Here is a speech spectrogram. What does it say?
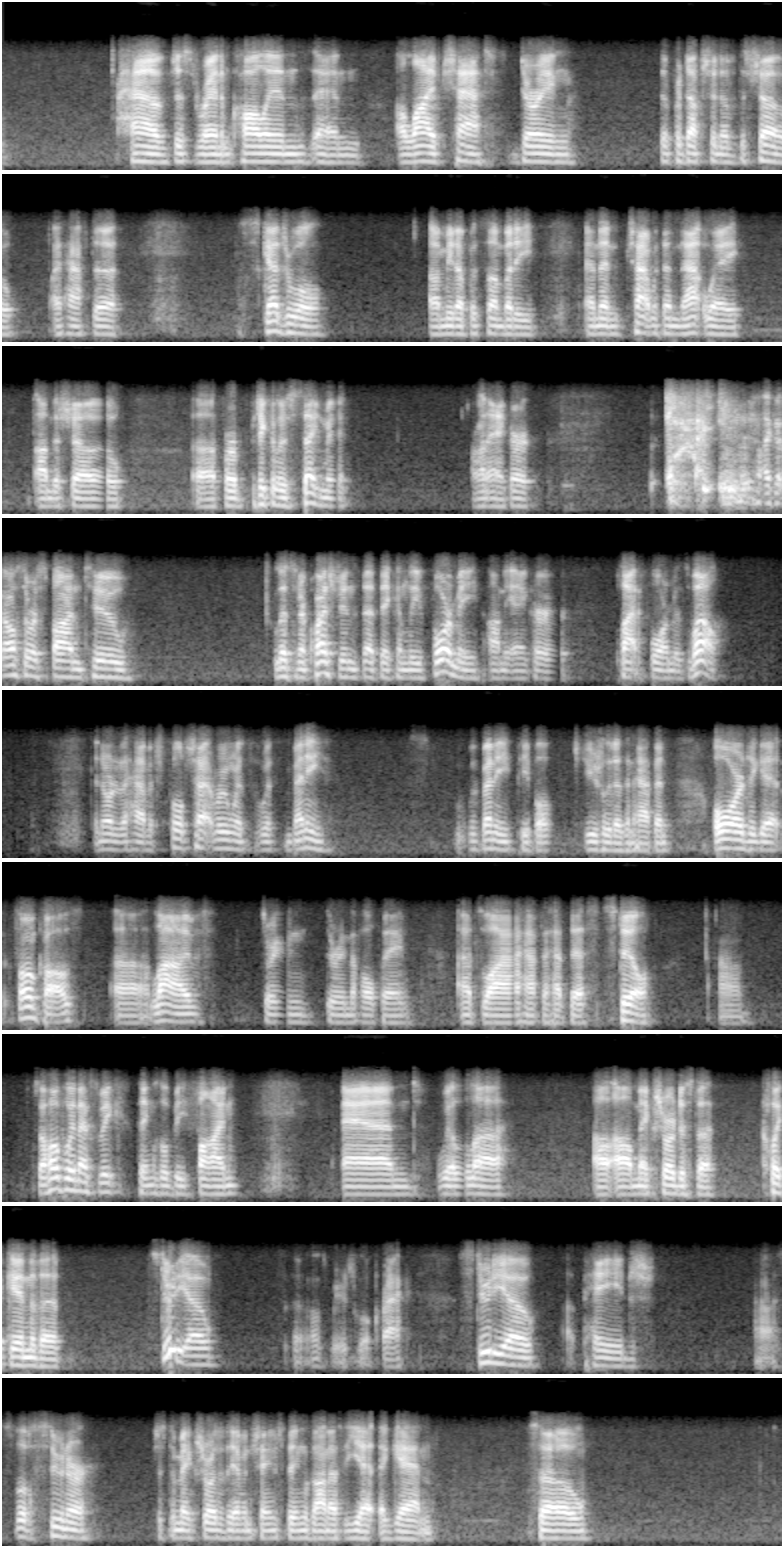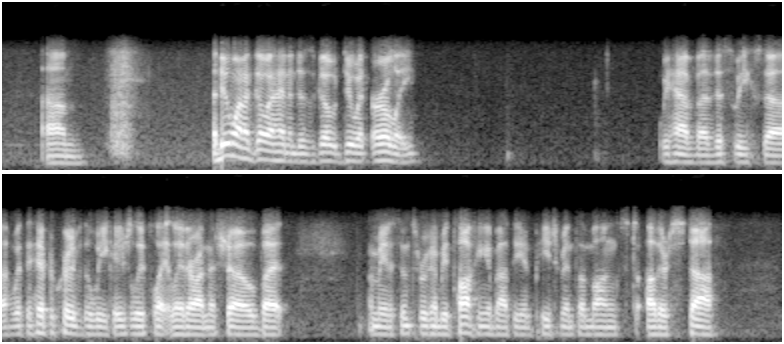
have just random call-ins and a live chat during the production of the show. I'd have to schedule a meet up with somebody and then chat with them that way on the show uh, for a particular segment on Anchor. I can also respond to listener questions that they can leave for me on the Anchor platform as well. In order to have a full chat room with, with many with many people, usually doesn't happen, or to get phone calls uh, live during during the whole thing. That's why I have to have this still. Um, so hopefully next week things will be fine, and we'll uh, I'll, I'll make sure just to click into the studio. That was weird, just a little crack. Studio uh, page uh, a little sooner, just to make sure that they haven't changed things on us yet again. So um, I do want to go ahead and just go do it early. We have uh, this week's uh, with the hypocrite of the week. I usually play it later on the show, but I mean, since we're going to be talking about the impeachment amongst other stuff,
